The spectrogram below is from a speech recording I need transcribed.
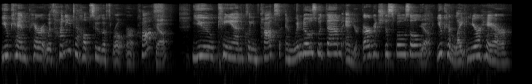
You can pair it with honey to help soothe a throat or a cough. Yep. You can clean pots and windows with them and your garbage disposal. Yep. You can lighten your hair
